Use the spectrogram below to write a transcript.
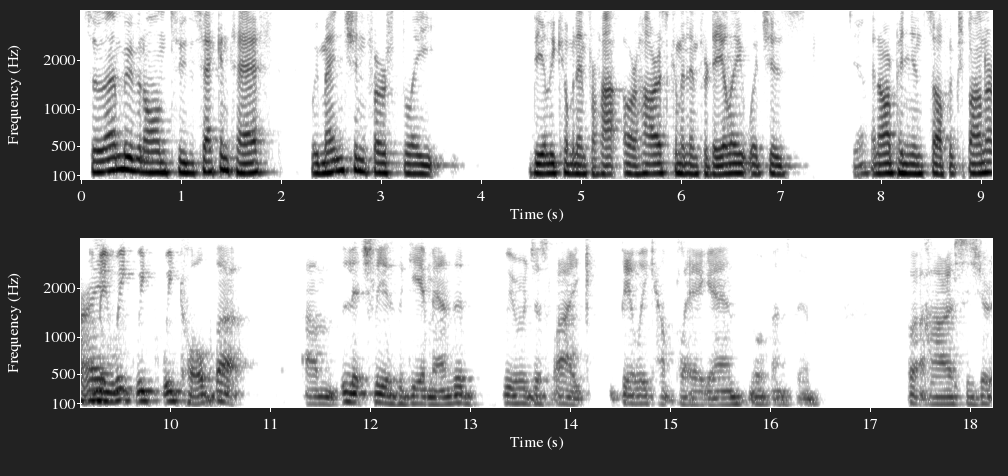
So then moving on to the second test, we mentioned firstly Daly coming in for ha- or Harris coming in for Daly, which is, Yeah. in our opinion, self-explanatory. I mean, we we we called that um literally as the game ended. We were just like, Bailey can't play again. No offense to him, but Harris is your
